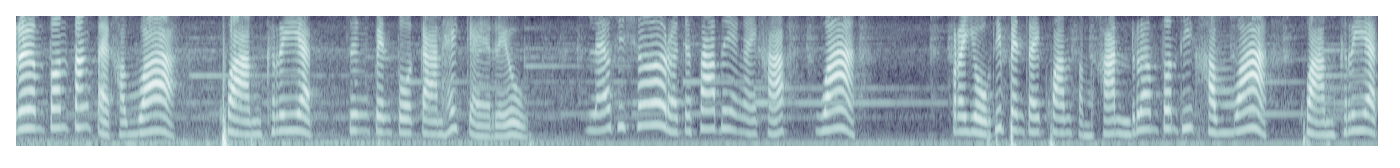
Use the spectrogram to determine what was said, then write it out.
เริ่มต้นตั้งแต่คำว่า ความเครียดจึงเป็นตัวการให้แก่เร็ว แล้วที่เชอร์เราจะทราบได้ยังไงคะ ว่าประโยคที่เป็นใจความสำคัญ เริ่มต้นที่คำว่า ความเครียด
